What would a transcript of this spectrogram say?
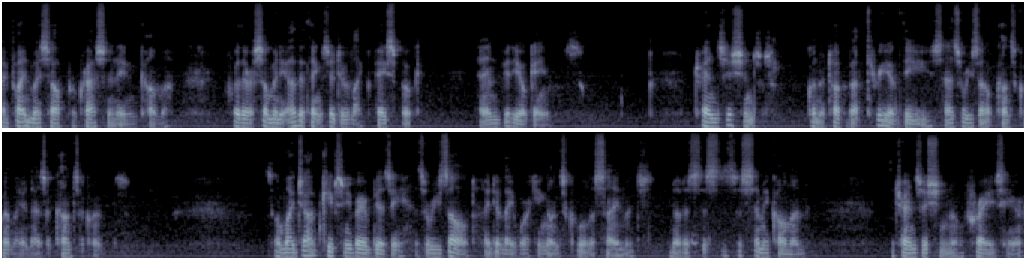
I find myself procrastinating, comma, for there are so many other things to do like Facebook and video games. Transitions, I'm going to talk about three of these, as a result, consequently, and as a consequence. So my job keeps me very busy. As a result, I delay working on school assignments. Notice this is a semicolon the transitional phrase here,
